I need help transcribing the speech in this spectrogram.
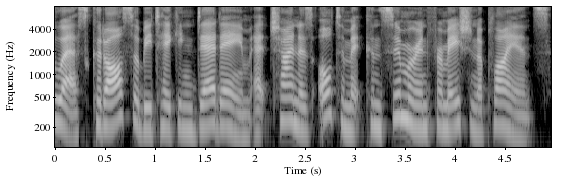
US could also be taking dead aim at China's ultimate consumer information appliance,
